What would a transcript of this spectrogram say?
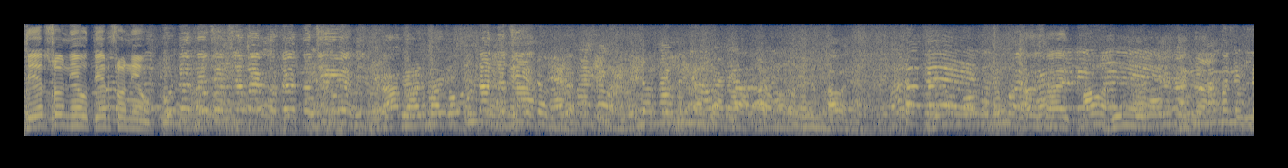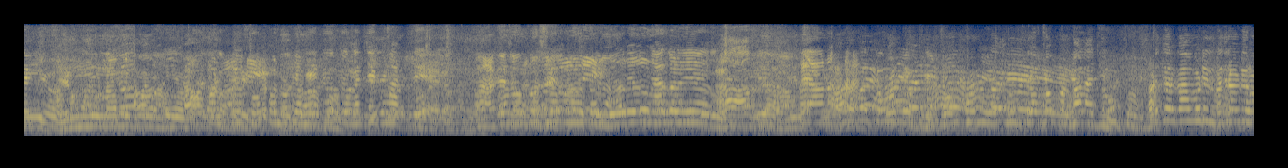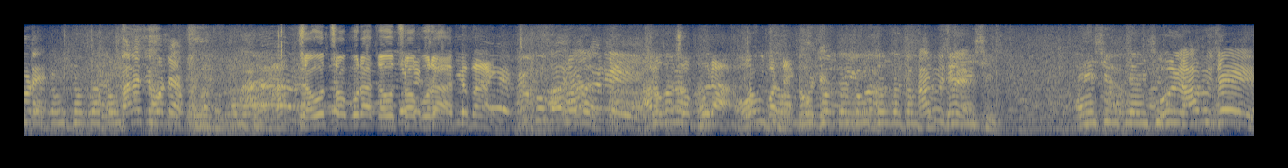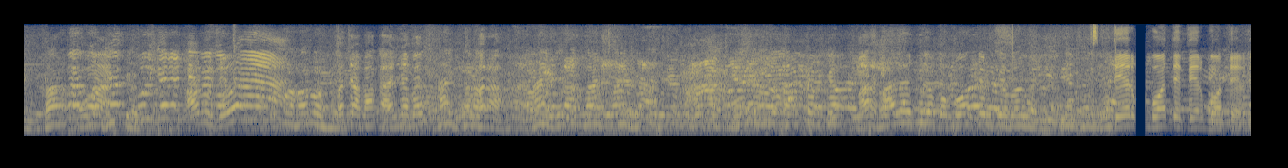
તેરસો નેવું તેરસો નેવું. ચૌદસો પૂરા ચૌદસો પૂરા. ચૌદસો પૂરા ઓમ પર એસી રૂપિયા એસી ફૂલ સારું છે પચાસ બાકા હાલ ભાઈ બાલાજી લોકો બોતેર રૂપિયા તેર બોતેર તેર બોતેર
